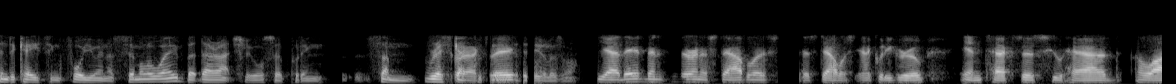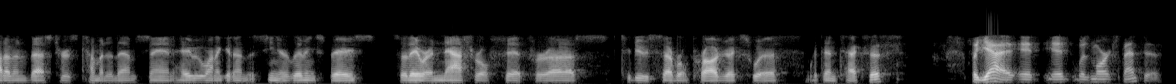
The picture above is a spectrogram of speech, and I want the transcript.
syndicating for you in a similar way, but they're actually also putting some risk Correct. equity into the deal as well. Yeah, they had been they're an established established equity group in Texas who had a lot of investors coming to them saying, "Hey, we want to get into the senior living space." So they were a natural fit for us to do several projects with within Texas. But yeah, it it was more expensive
